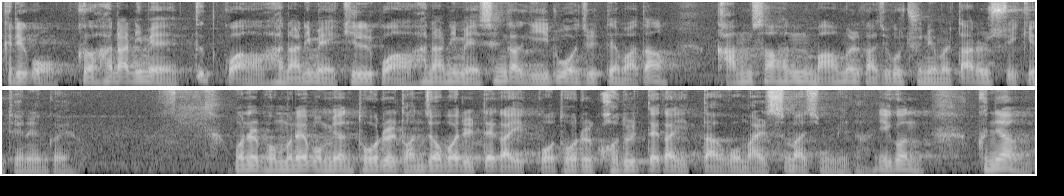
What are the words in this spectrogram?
그리고 그 하나님의 뜻과 하나님의 길과 하나님의 생각이 이루어질 때마다 감사한 마음을 가지고 주님을 따를 수 있게 되는 거예요. 오늘 본문에 보면 돌을 던져버릴 때가 있고 돌을 거둘 때가 있다고 말씀하십니다. 이건 그냥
